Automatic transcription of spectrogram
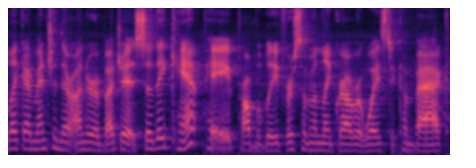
like I mentioned they're under a budget, so they can't pay probably for someone like Robert Wise to come back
